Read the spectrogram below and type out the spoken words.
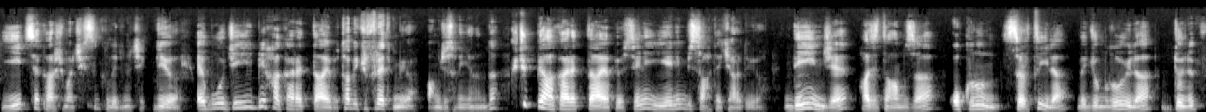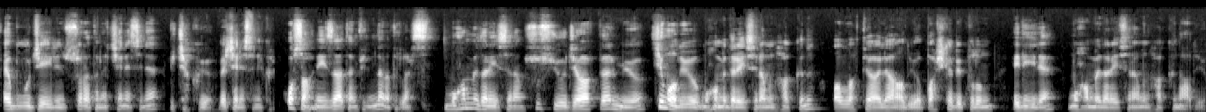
yiğitse karşıma çıksın kılıcını çek diyor. Ebu Cehil bir hakaret daha yapıyor. Tabii küfür etmiyor amcasının yanında. Küçük bir hakaret daha yapıyor. Senin yeğenin bir sahtekar diyor deyince Hazreti Hamza okunun sırtıyla ve yumruğuyla dönüp Ebu Cehil'in suratına çenesine bir çakıyor ve çenesini kırıyor. O sahneyi zaten filmden hatırlarsın. Muhammed Aleyhisselam susuyor, cevap vermiyor. Kim alıyor Muhammed Aleyhisselam'ın hakkını? Allah Teala alıyor. Başka bir kulun eliyle Muhammed Aleyhisselam'ın hakkını alıyor.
